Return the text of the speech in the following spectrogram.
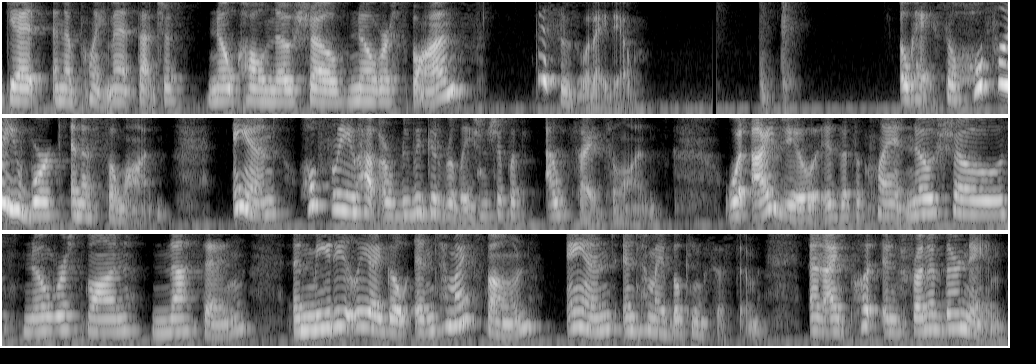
get an appointment that just no call, no show, no response, this is what I do. Okay, so hopefully you work in a salon and hopefully you have a really good relationship with outside salons. What I do is if a client no shows, no respond, nothing, immediately I go into my phone and into my booking system and I put in front of their name,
